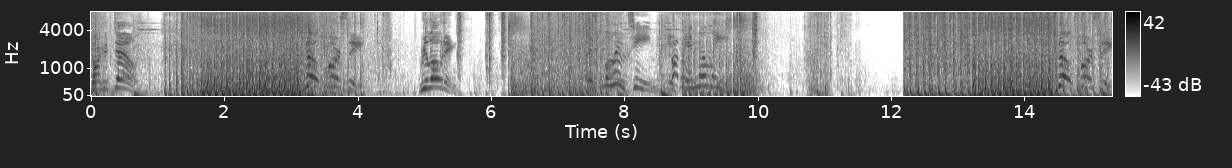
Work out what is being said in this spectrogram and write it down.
Target down! No mercy! Reloading! The blue team is in the lead. No mercy!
